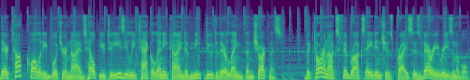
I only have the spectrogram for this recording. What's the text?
their top-quality butcher knives help you to easily tackle any kind of meat due to their length and sharpness. Victorinox Fibrox 8 inches price is very reasonable.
